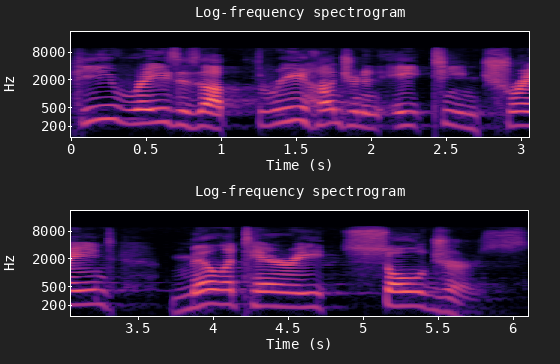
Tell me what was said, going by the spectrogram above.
He raises up 318 trained military soldiers.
